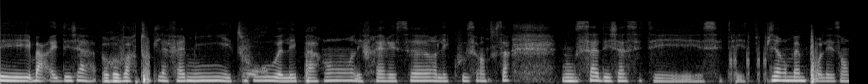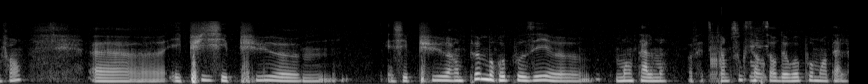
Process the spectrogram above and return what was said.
c'est bah, déjà revoir toute la famille et tout, les parents, les frères et sœurs, les cousins, tout ça. Donc ça déjà c'était c'était bien même pour les enfants. Euh, et puis j'ai pu euh, j'ai pu un peu me reposer euh, mentalement. En fait, j'ai l'impression que c'est une sorte de repos mental.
